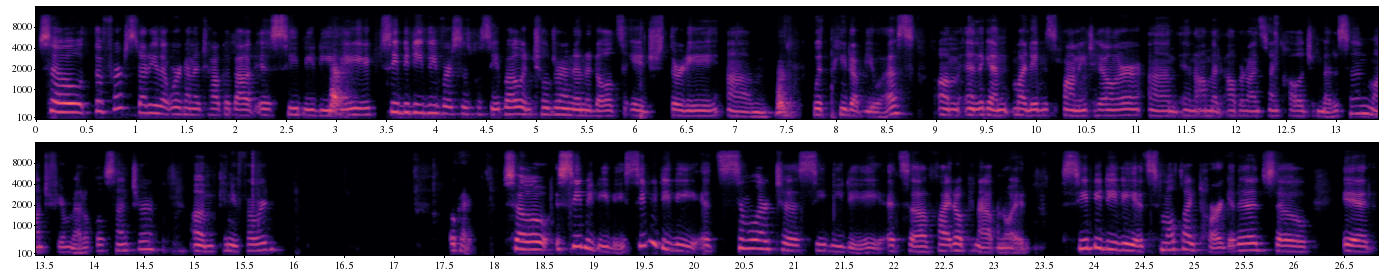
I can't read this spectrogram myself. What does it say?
so the first study that we're going to talk about is CBDV, CBDV versus placebo in children and adults aged 30 um, with PWS. Um, and again, my name is Bonnie Taylor, um, and I'm at Albert Einstein College of Medicine, Montefiore Medical Center. Um, can you forward? Okay, so CBDV. CBDV, it's similar to CBD. It's a phytocannabinoid. CBDV, it's multi-targeted, so it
